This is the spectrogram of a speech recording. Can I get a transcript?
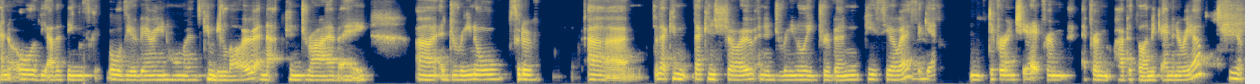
and all of the other things, all of the ovarian hormones can be low, and that can drive a uh, adrenal sort of uh, that can that can show an adrenally driven PCOS yes. again, differentiate from from hypothalamic amenorrhea. Yep.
